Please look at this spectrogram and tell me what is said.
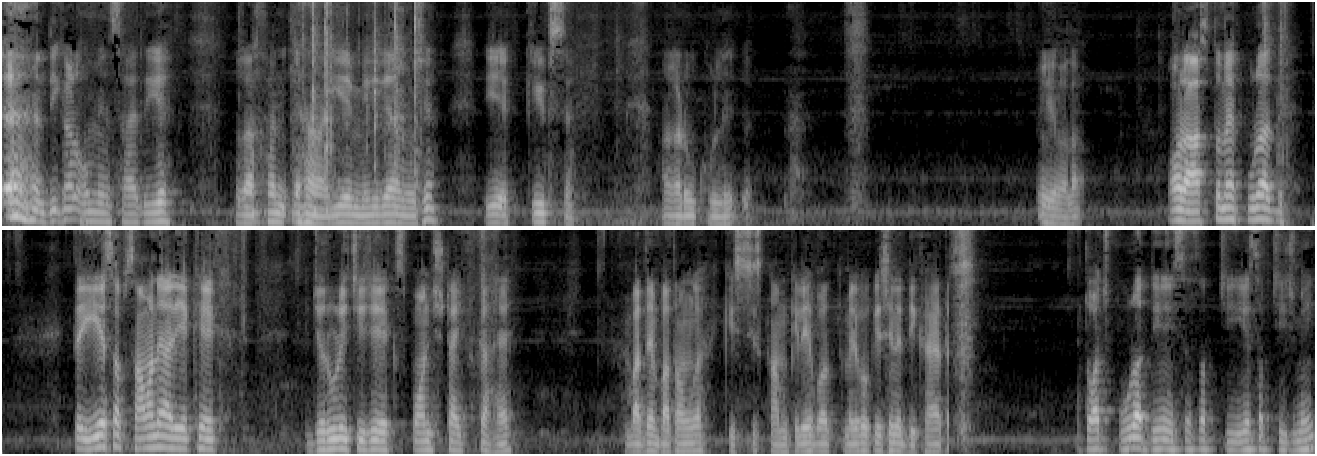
दिखा रहा हूँ मैं शायद ये रखा हाँ ये मिल गया मुझे। ये एक किट से अगर वो खोले। ये वाला। और आज तो मैं पूरा तो ये सब सामान है और एक एक ज़रूरी चीज़ें एक स्पॉन्ज टाइप का है। बाद में बताऊँगा। किस चीज़ काम के लिए बहुत मेरे को किसी ने दिखाया था। तो आज पूरा दिन इससे सब चीज़ ये सब चीज़ में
